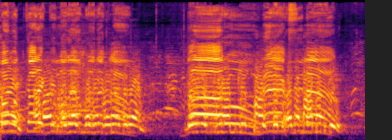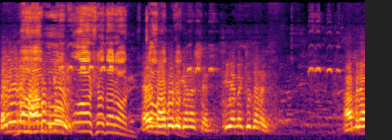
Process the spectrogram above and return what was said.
চমৎকার আমার একটি লড়াই আমরা দেখলাম দারুণ। মাহবুব অসাধারণ চমৎকার। আমরা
